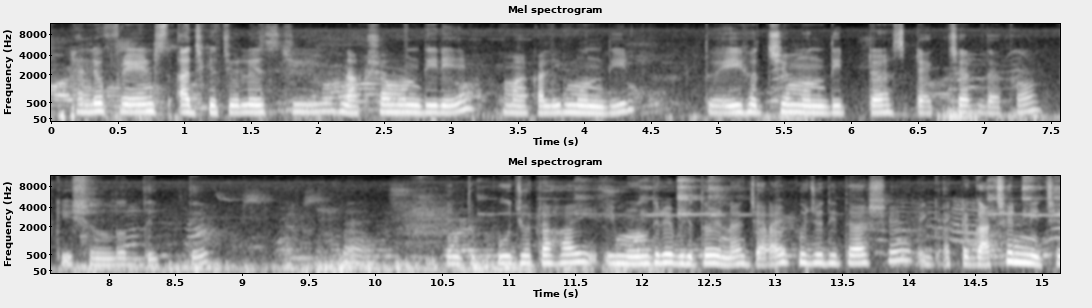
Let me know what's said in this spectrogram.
হ্যালো ফ্রেন্ডস আজকে চলে এসেছি নাকশা মন্দিরে, মা কালীর মন্দির। তো এই হচ্ছে মন্দিরটা স্ট্রাকচার, দেখো কি সুন্দর দেখতে। হ্যাঁ কিন্তু পুজোটা হয় এই মন্দিরের ভেতরে না, যারাই পুজো দিতে আসে, একটা গাছের নিচে,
